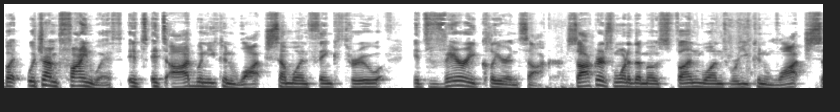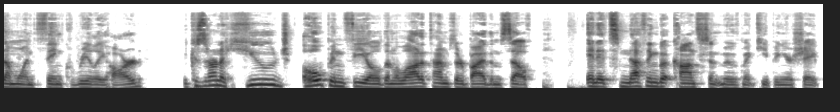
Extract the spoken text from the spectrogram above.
but which I'm fine with. It's it's odd when you can watch someone think through. It's very clear in soccer. Soccer is one of the most fun ones where you can watch someone think really hard because they're on a huge open field and a lot of times they're by themselves and it's nothing but constant movement keeping your shape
